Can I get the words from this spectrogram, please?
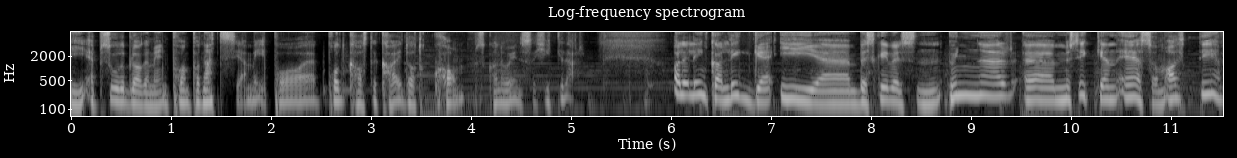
i episodebloggen min på, på nettsida mi, på podkastekai.com. Så kan du inn og kikke der. Alle linker ligger i eh, beskrivelsen under. Eh, musikken er som alltid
